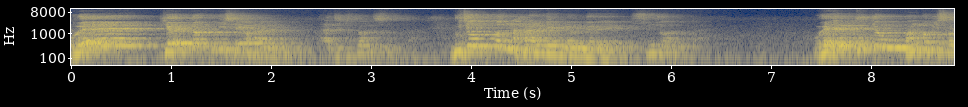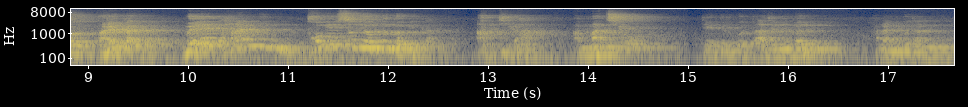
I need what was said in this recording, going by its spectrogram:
왜 변덕 부리세요 하나님? 따지지도 않습니다. 무조건 하나님의 명령에 순종합니다. 왜 구경 방법이 서로 다를까요? 왜 하나님은 통일성이 없는 겁니까? 앞뒤가 안 맞지요? 대들고 따지는 건 하나님보다는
